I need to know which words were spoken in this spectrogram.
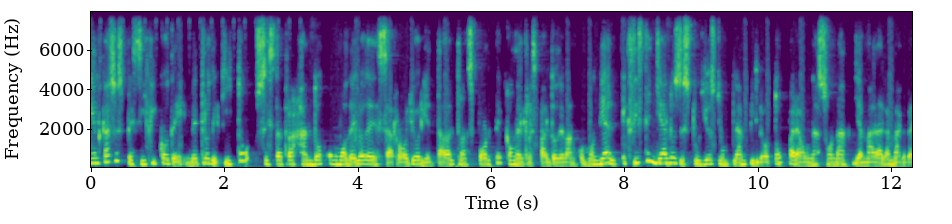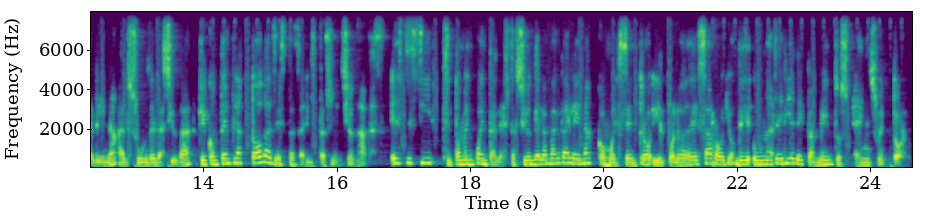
En el caso específico de Metro de Quito, se está trabajando un modelo de desarrollo orientado al transporte con el respaldo de Banco Mundial. Existen ya los estudios de un plan piloto para una zona llamada La Magdalena al sur de la ciudad que contempla todas estas aristas mencionadas. Es decir, se toma en cuenta la estación de La Magdalena como el centro y el polo de desarrollo de una serie de equipamientos en su entorno.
